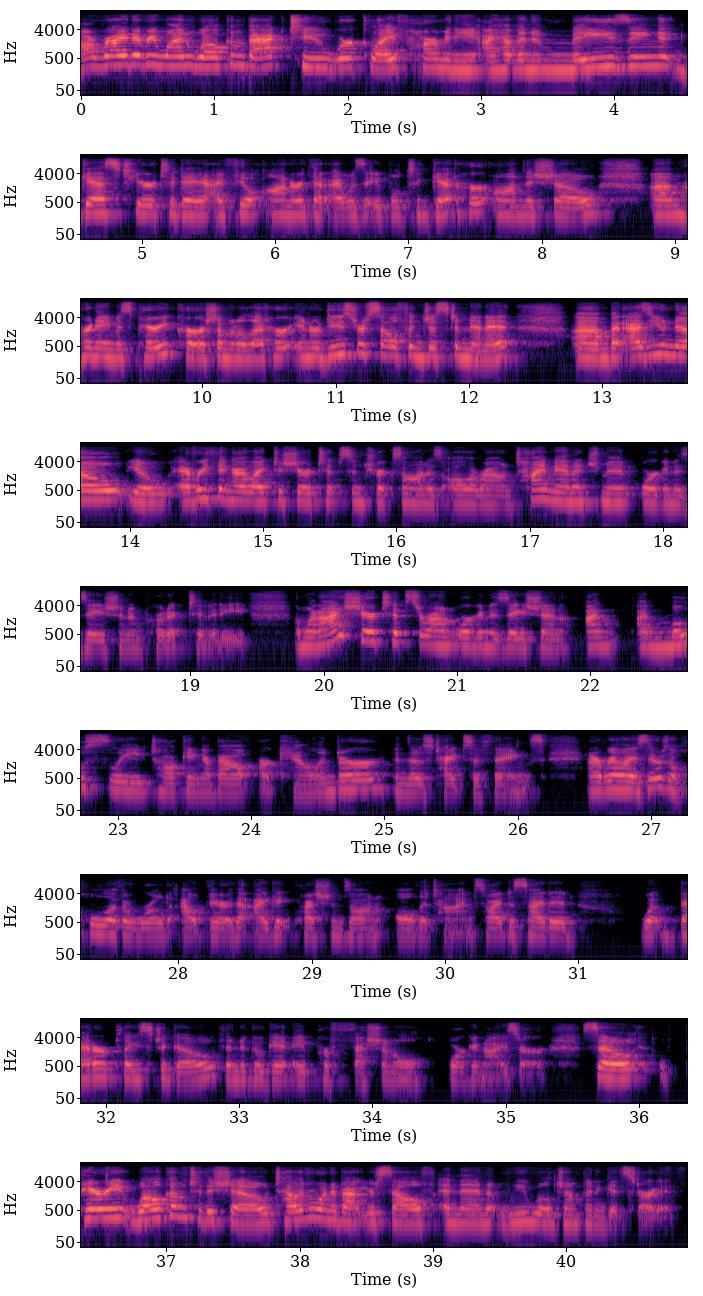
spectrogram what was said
All right, everyone, welcome back to Work Life Harmony. I have an amazing guest here today. I feel honored that I was able to get her on the show. Um, her name is Perri Kersh. I'm going to let her introduce herself in just a minute. Um, but as you know, you know, everything I like to share tips and tricks on is all around time management, organization, and productivity. And when I share tips around organization, I'm, I'm mostly talking about our calendar and those types of things. And I realize there's a whole other world out there that I get questions on all the the time. So I decided what better place to go than to go get a professional organizer. So Perri, welcome to the show. Tell everyone about yourself and then we will jump in and get started.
